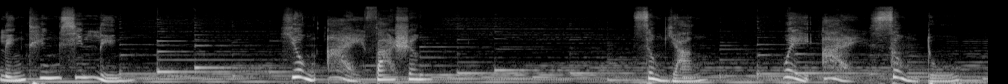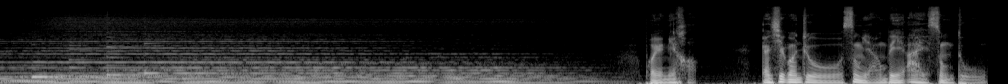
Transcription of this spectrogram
聆听心灵，用爱发声。宋阳为爱诵读。朋友你好，感谢关注宋阳为爱诵读。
